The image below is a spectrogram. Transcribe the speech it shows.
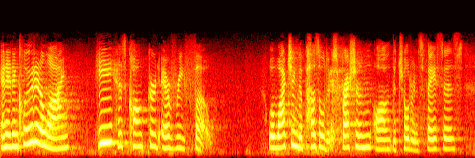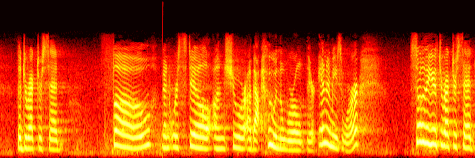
and it included a line He has conquered every foe. Well, watching the puzzled expression on the children's faces, the director said, foe, and were still unsure about who in the world their enemies were. So the youth director said,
